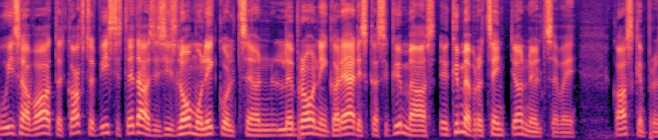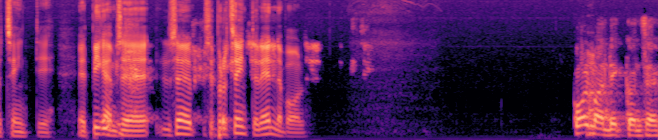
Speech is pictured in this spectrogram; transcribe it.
kui sa vaatad kaks tuhat viisteist edasi, siis loomulikult see on Lebroni karjääris, kas see kümme aast-, kümme protsenti on üldse või kakskümmend protsenti, et pigem see, see, see protsent oli enne pool. kolmandik on see.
